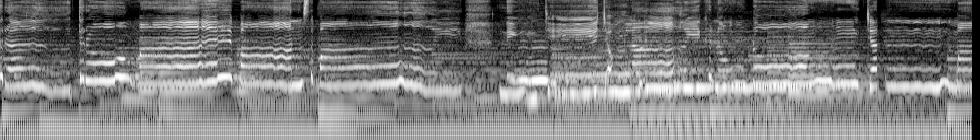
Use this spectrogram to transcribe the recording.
ត្រូវទ្រង់ម៉ែបានស្បាយនិងជាចំឡើយក្នុងដួងចិត្តម៉ែ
